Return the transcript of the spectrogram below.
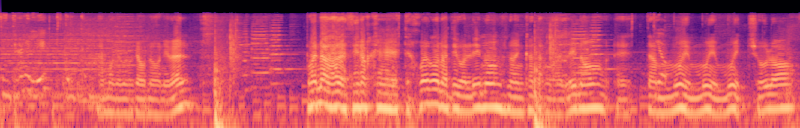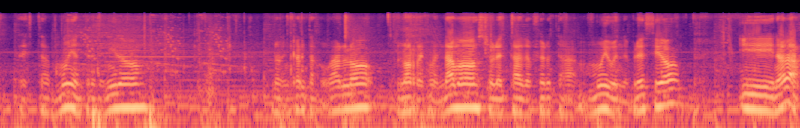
Central eléctrica. hemos desbloqueado un nuevo nivel. Pues nada, deciros que este juego nativo en Linux, nos encanta jugar en Linux, está muy, muy, muy chulo, está muy entretenido, nos encanta jugarlo lo recomendamos, suele estar de oferta muy buen de precio. Y nada,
